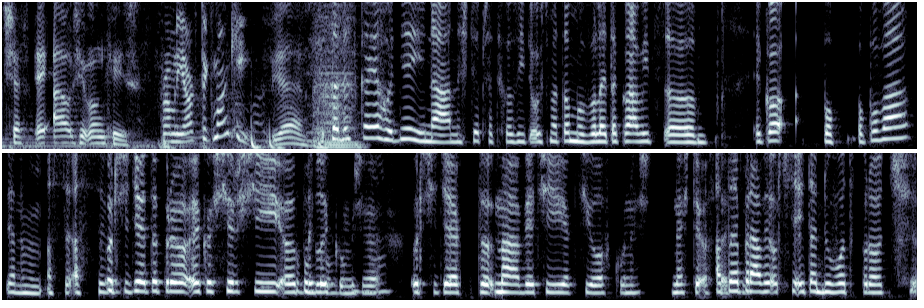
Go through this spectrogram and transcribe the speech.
Sheff- Arctic Monkeys. From the Arctic Monkeys. Yeah. Ta deska je hodně jiná než ty předchozí, to už jsme tam mluvili, taková víc uh, jako pop, popová, já nevím, asi, asi Určitě je to pro jako širší uh, publikum, publikum, že Mhm. určitě to má větší jak cílovku než, než ty A ostatní. to je právě určitě i ten důvod, proč uh,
